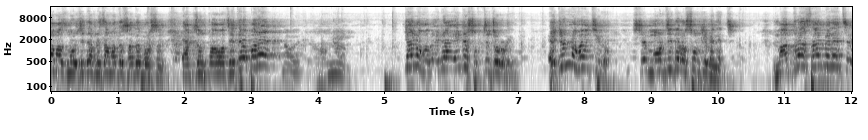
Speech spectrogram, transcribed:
নামাজ মসজিদে আপনি জামাতের সাথে পড়ছেন। একজন পাওয়া যেতেও পারে কেন হলো? এটা এটা সবচেয়ে জরুরি। এই জন্য হয়েছিল সে মসজিদে রসুলকে মেনেছে মাদ্রাসায় মেনেছে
